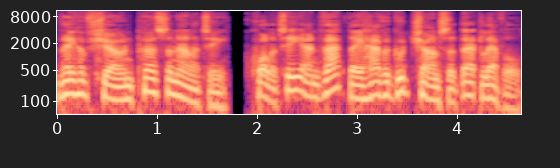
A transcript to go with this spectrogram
They have shown personality, quality and that they have a good chance at that level.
